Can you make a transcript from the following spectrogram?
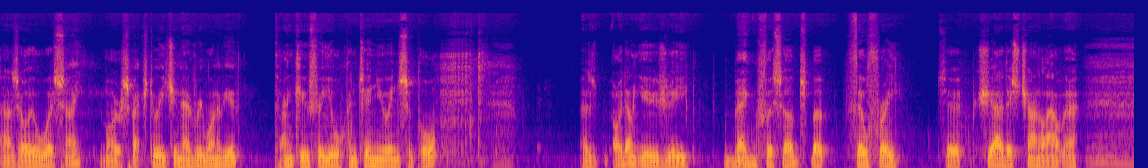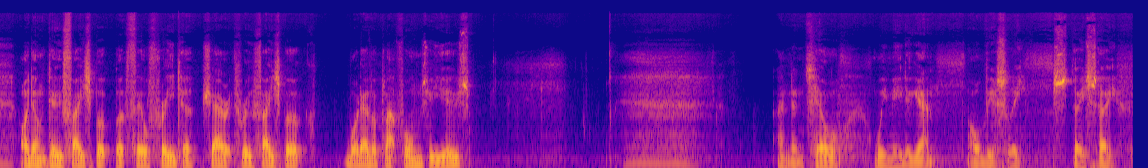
as I always say, my respects to each and every one of you. Thank you for your continuing support. As I don't usually beg for subs, but feel free to share this channel out there. I don't do Facebook, but feel free to share it through Facebook, whatever platforms you use. And until we meet again, obviously, stay safe,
